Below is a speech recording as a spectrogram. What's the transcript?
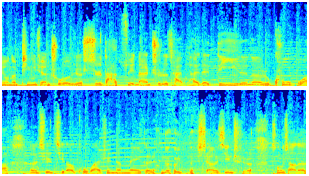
友呢评选出了这十大最难吃的菜，排在第一的呢是苦瓜。嗯，其实提到苦瓜，真的每个人都有一个伤心史。从小呢，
